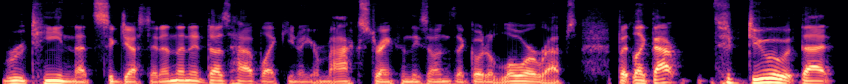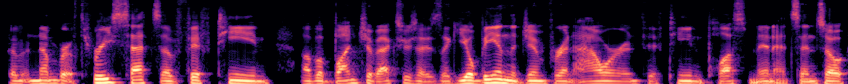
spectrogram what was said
routine that's suggested. And then it does have like you know your max strength and these ones that go to lower reps. But like that to do that uh, number of three sets of 15 of a bunch of exercises like you'll be in the gym for an hour and 15 plus minutes. And so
